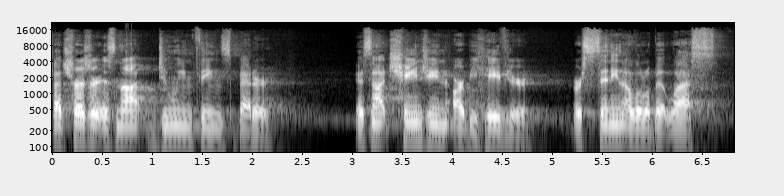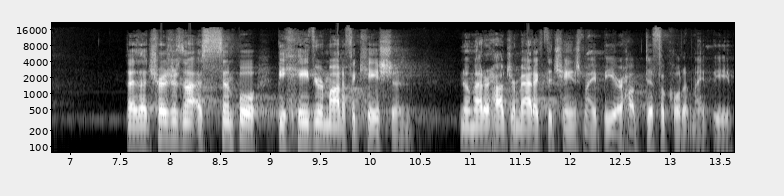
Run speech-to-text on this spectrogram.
that treasure is not doing things better, it's not changing our behavior or sinning a little bit less. That, that treasure is not a simple behavior modification, no matter how dramatic the change might be or how difficult it might be.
